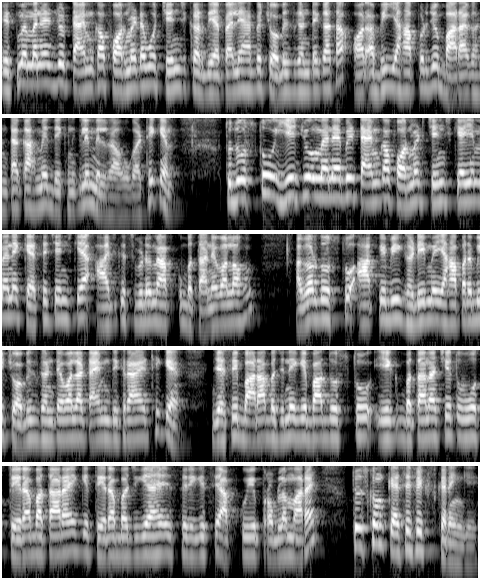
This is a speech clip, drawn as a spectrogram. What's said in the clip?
इसमें मैंने जो टाइम का फॉर्मेट है वो चेंज कर दिया। पहले यहाँ पे 24 घंटे का था और अभी यहाँ पर जो 12 घंटा का हमें देखने के लिए मिल रहा होगा, ठीक है? तो दोस्तों, ये जो मैंने अभी टाइम का फॉर्मेट चेंज किया, ये मैंने कैसे चेंज किया, आज के इस वीडियो में आपको बताने वाला हूँ। अगर दोस्तों, आपके भी घड़ी में यहाँ पर अभी 24 घंटे वाला टाइम दिख रहा है, ठीक है? जैसे 12 बजने के बाद दोस्तों, एक बताना चाहिए तो वो 13 बता रहा है कि 13 बज गया है, इस तरीके से आपको ये प्रॉब्लम आ रहा है तो इसको हम कैसे फिक्स करेंगे?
